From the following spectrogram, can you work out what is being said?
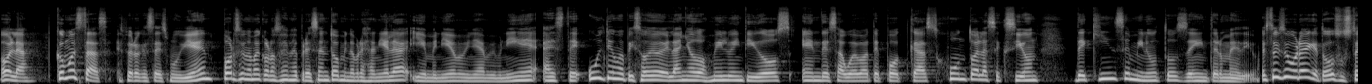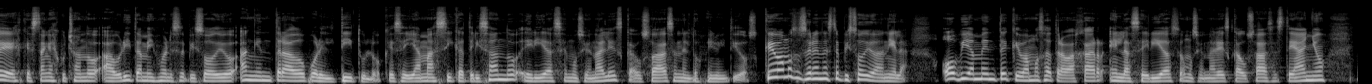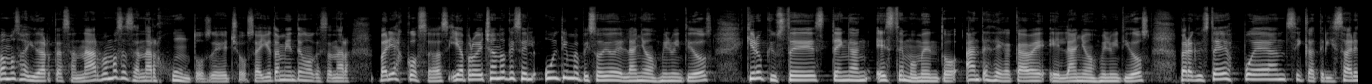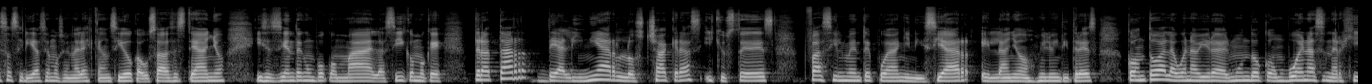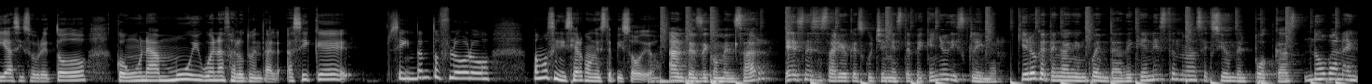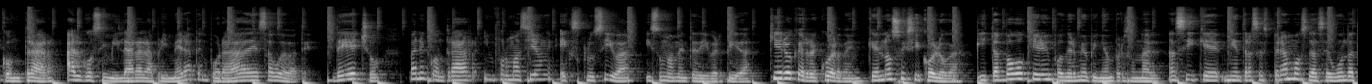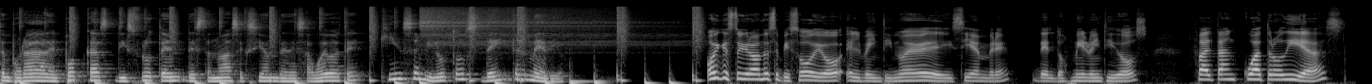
Hola, ¿cómo estás? Espero que estés muy bien. Por si no me conoces, me presento. Mi nombre es Daniela y bienvenida, bienvenida, bienvenida a este último episodio del año 2022 en Desahuévate Podcast junto a la sección de 15 minutos de intermedio. Estoy segura de que todos ustedes que están escuchando ahorita mismo en este episodio han entrado por el título que se llama Cicatrizando heridas emocionales causadas en el 2022. ¿Qué vamos a hacer en este episodio, Daniela? Obviamente que vamos a trabajar en las heridas emocionales causadas este año, vamos a ayudarte a sanar, vamos a sanar juntos, de hecho. O sea, yo también tengo que sanar varias cosas y aprovechando que es el último episodio del año 2022, quiero que ustedes tengan este momento antes de que acabe el año 2022 para que ustedes puedan cicatrizar esas heridas emocionales que han sido causadas este año y se sienten un poco mal, así como que tratar de alinear los chakras y que ustedes fácilmente puedan iniciar el año 2023 con toda la buena vibra del mundo, con buenas energías y sobre todo con una muy buena salud mental. Así que sin tanto floro, vamos a iniciar con este episodio. Antes de comenzar, es necesario que escuchen este pequeño disclaimer. Quiero que tengan en cuenta de que en esta nueva sección del podcast no van a encontrar algo similar a la primera temporada de Desahuévate. De hecho, van a encontrar información exclusiva y sumamente divertida. Quiero que recuerden que no soy psicóloga y tampoco quiero imponer mi opinión personal, así que mientras esperamos la segunda temporada del podcast, disfruten de esta nueva sección de Desahuévate, 15 minutos de intermedio. Hoy que estoy grabando este episodio, el 29 de diciembre del 2022, faltan cuatro días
